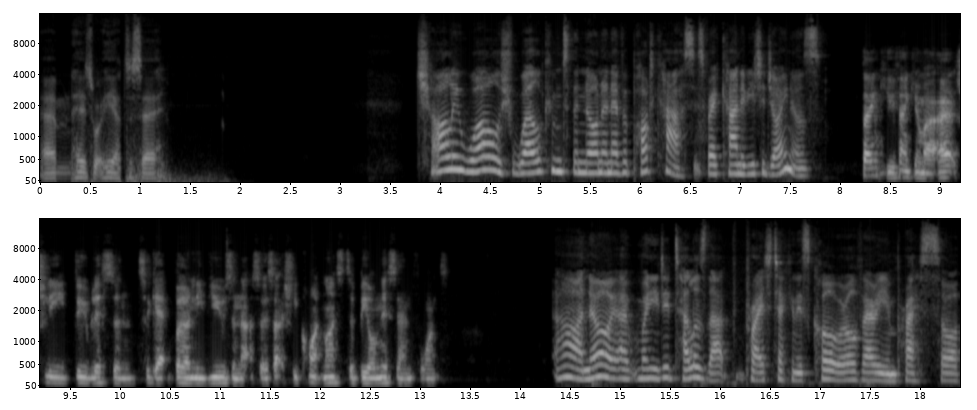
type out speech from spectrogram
Um, here's what he had to say. Charlie Walsh, welcome to the No Nay Never podcast. It's very kind of you to join us. Thank you, thank you, Matt. I actually do listen to get Burnley views and that, so it's actually quite nice to be on this end for once. Oh no! When you did tell us that prior to taking this call, we're all very impressed. So,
